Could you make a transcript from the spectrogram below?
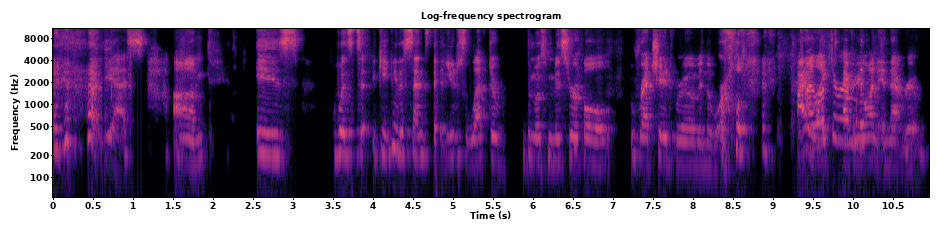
yes um is was gave me the sense that you just left a, the most miserable wretched room in the world. I, I left liked a room with- everyone in that room.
